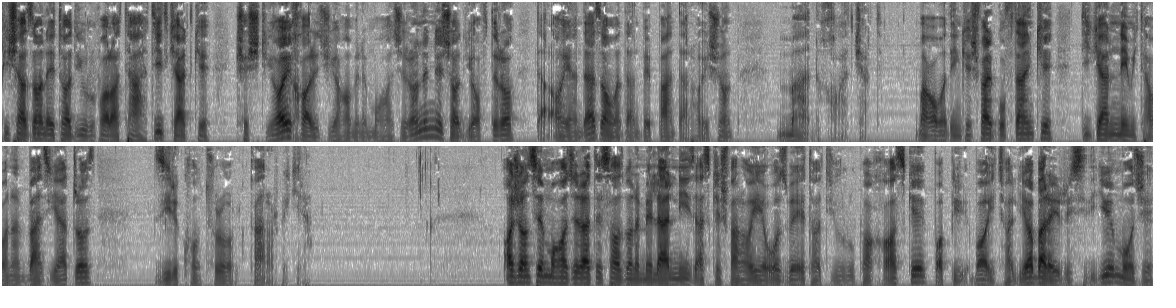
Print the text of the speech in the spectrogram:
پیش از آن اتحادیه اروپا را تهدید کرد که کشتی های خارجی حامل مهاجران نشاد یافته را در آینده از آمدن به بندرهایشان من خواهد کرد. مقامات این کشور گفتند که دیگر نمی‌توانند وضعیت را زیر کنترل قرار بگیرند. آژانس مهاجرت سازمان ملل نیز از کشورهای عضو اتحادیه اروپا خواست که با, با ایتالیا برای رسیدگی به موج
